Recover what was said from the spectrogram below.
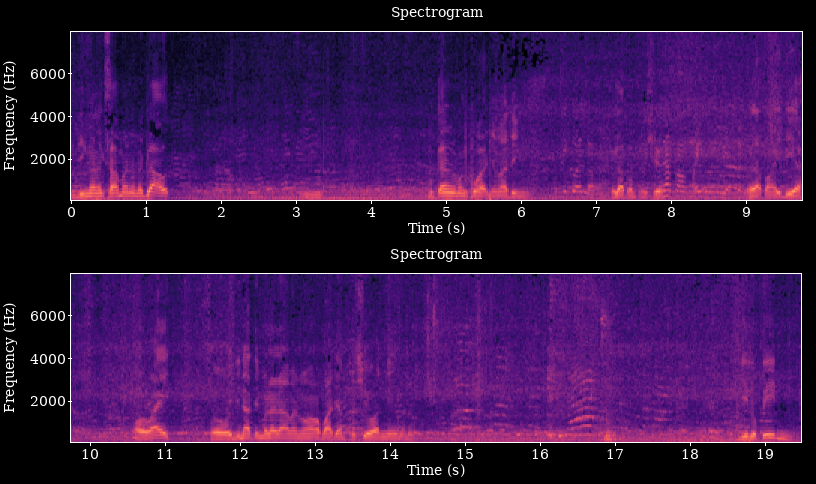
Hindi nga nagsama nung naglaot. Hmm. Magkano naman kuha niya, Mading? Hindi ko alam. Wala pang presyo. Wala pa akong idea. Wala pang idea. Alright. So, hindi natin malalaman mga kabady ang presyohan ngayon. Ano? Gilupin.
